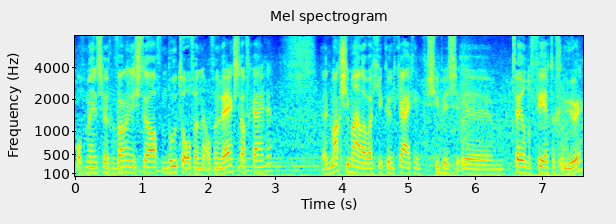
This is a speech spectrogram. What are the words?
of mensen een gevangenisstraf, een boete of een, of een werkstraf krijgen. Het maximale wat je kunt krijgen in principe is uh, 240 uur.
